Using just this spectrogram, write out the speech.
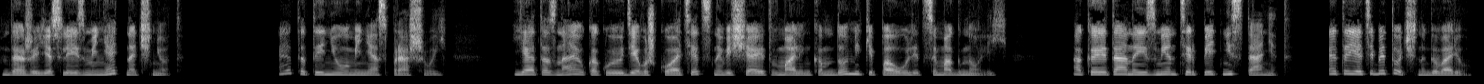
Даже если изменять начнет. Это ты не у меня спрашивай. Я-то знаю, какую девушку отец навещает в маленьком домике по улице Магнолий. А Каэтана измен терпеть не станет. Это я тебе точно говорю.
